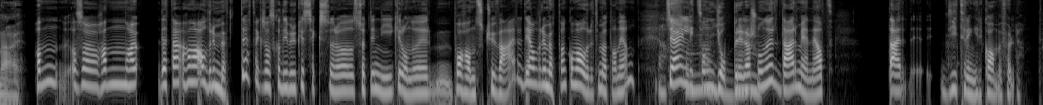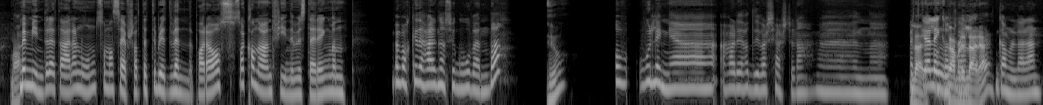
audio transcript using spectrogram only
Nei. Han, altså, han har jo dette, han har aldri møtt. Tenker sånn, Skal de bruke 679 kroner på hans kuvert? De har aldri møtt han, kommer aldri til å møte han igjen. Ja, Så jeg er litt sånn ja. jobbrelasjoner. Der mener jeg at der, de trenger ikke å ha med følge. Med mindre dette er noen som man ser for seg at dette blir et vennepar av oss, så kan det være en fin investering, men Men var ikke det her en ganske god venn, da? Jo. Og hvor lenge hadde de vært kjærester, da? Med hun eh, ikke Gamle læreren? gamlelæreren?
